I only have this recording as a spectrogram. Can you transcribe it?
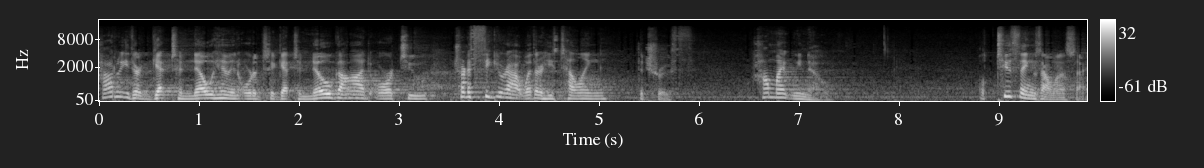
How to either get to know him in order to get to know God or to try to figure out whether he's telling the truth? How might we know? Well, two things I want to say.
